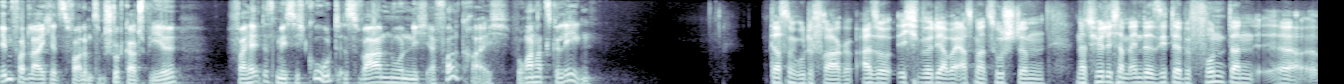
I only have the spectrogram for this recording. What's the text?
im Vergleich jetzt vor allem zum Stuttgart-Spiel verhältnismäßig gut. Es war nur nicht erfolgreich. Woran hat es gelegen? Das ist eine gute Frage. Also ich würde aber erstmal zustimmen. Natürlich am Ende sieht der Befund dann äh,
